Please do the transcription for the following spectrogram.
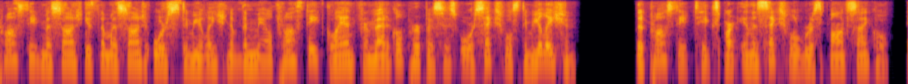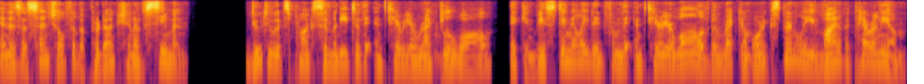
Prostate massage is the massage or stimulation of the male prostate gland for medical purposes or sexual stimulation. The prostate takes part in the sexual response cycle, and is essential for the production of semen. Due to its proximity to the anterior rectal wall, it can be stimulated from the anterior wall of the rectum or externally via the perineum.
